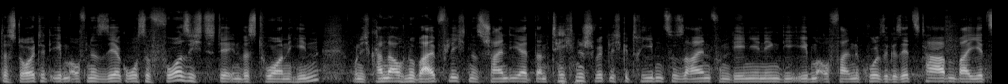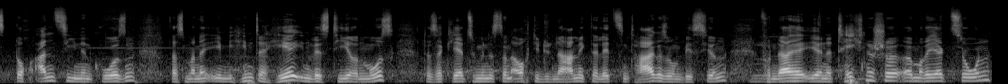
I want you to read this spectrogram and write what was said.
Das deutet eben auf eine sehr große Vorsicht der Investoren hin. Und ich kann da auch nur beipflichten, es scheint eher dann technisch wirklich getrieben zu sein von denjenigen, die eben auf fallende Kurse gesetzt haben, bei jetzt doch anziehenden Kursen, dass man dann eben hinterher investieren muss. Das erklärt zumindest dann auch die Dynamik der letzten Tage so ein bisschen. Von daher eher eine technische ähm, Reaktion.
